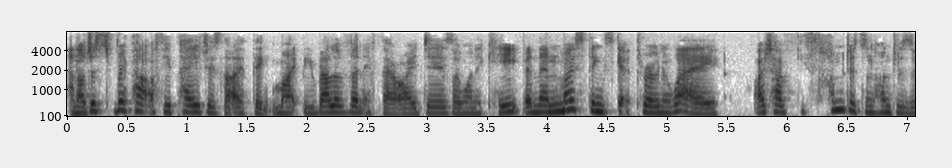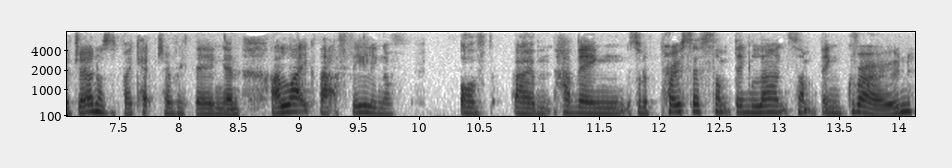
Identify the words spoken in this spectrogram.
And I'll just rip out a few pages that I think might be relevant if there are ideas I want to keep. And then most things get thrown away. I'd have these hundreds and hundreds of journals if I kept everything. And I like that feeling of of um, having sort of processed something, learned something, grown,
